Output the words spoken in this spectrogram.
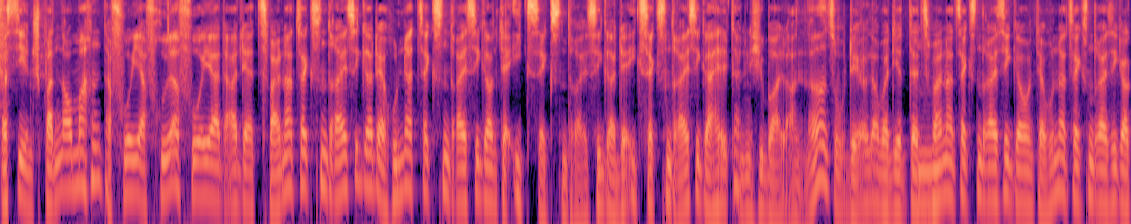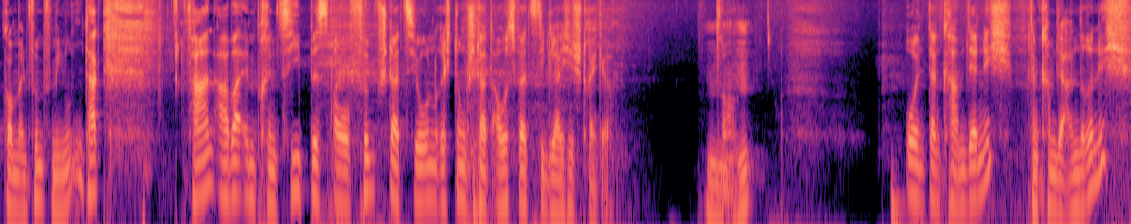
was die in Spandau machen, da fuhr ja früher, fuhr ja da der 236er, der 136er und der X36er. Der X36er hält dann nicht überall an, ne? So, der, aber der, der 236er mhm. und der 136er kommen in 5-Minuten-Takt, fahren aber im Prinzip bis auf fünf Stationen Richtung Stadt auswärts die gleiche Strecke. So. Mhm. Und dann kam der nicht, dann kam der andere nicht,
